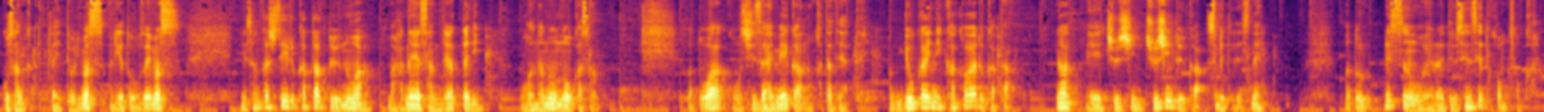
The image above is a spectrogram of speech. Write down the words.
ご参加いただいております。ありがとうございます、え参加している方というのは、まあ、花屋さんであったりお花の農家さん。あとはこう資材メーカーの方であったり業界に関わる方が、え中心中心というか全てですね。あとレッスンをやられてる先生とかもそうか。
